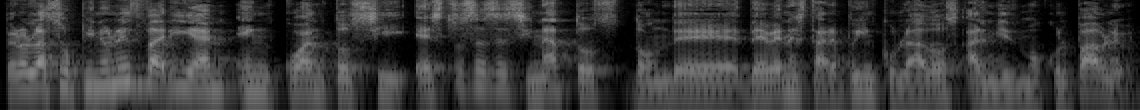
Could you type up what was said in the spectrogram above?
Pero las opiniones varían en cuanto si estos asesinatos donde deben estar vinculados al mismo culpable.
